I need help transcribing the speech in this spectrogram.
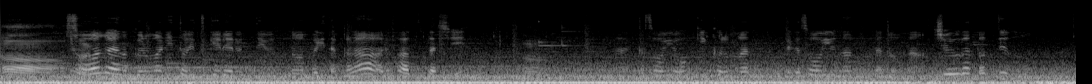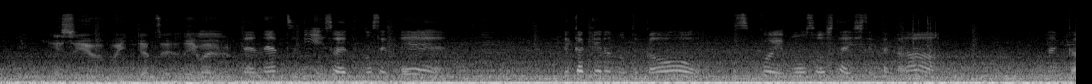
ああ そう我が家の車に取り付けれるっていうのは無理だからアルファーツだし。うん。なんかそういう大きい車ってかそういうなんだろうな中型っていうの SUV ってやつだよねいわゆる。みたいなやつにそうやって乗せて出かけるのとかをすごい妄想したりしてたからなんか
